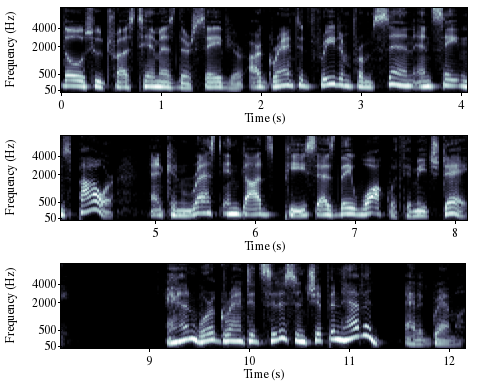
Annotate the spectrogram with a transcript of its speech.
Those who trust him as their Savior are granted freedom from sin and Satan's power and can rest in God's peace as they walk with him each day. And we're granted citizenship in heaven, added Grandma.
